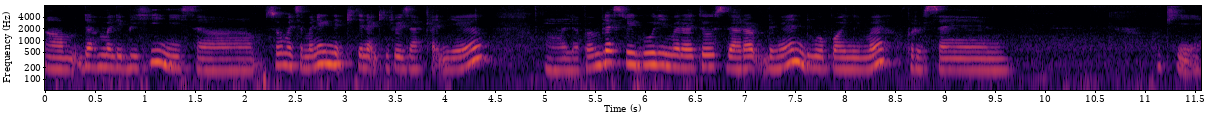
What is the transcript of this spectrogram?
um, dah melebihi nisab. So macam mana kita nak kira zakat dia? Uh, 18,500 darab dengan 2.5%. Okey.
